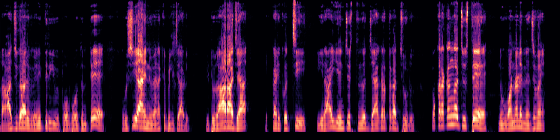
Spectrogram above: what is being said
రాజుగారు వెనుతిరిగి పోబోతుంటే ఋషి ఆయన వెనక్కి పిలిచాడు. ఇటు రా రాజా ఇక్కడికొచ్చి ఈ రాయి ఏం చేస్తుందో జాగ్రత్తగా చూడు. ఒక రకంగా చూస్తే నువ్వు అన్నది నిజమే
